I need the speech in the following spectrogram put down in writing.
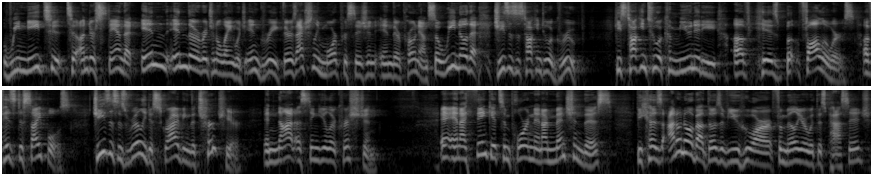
we need to, to understand that in, in the original language, in Greek, there's actually more precision in their pronouns. So we know that Jesus is talking to a group. He's talking to a community of his followers, of his disciples. Jesus is really describing the church here and not a singular Christian. And I think it's important, and I mentioned this because I don't know about those of you who are familiar with this passage,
